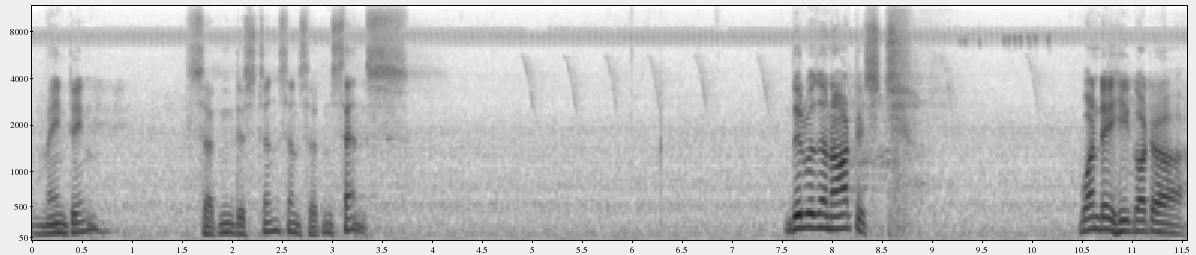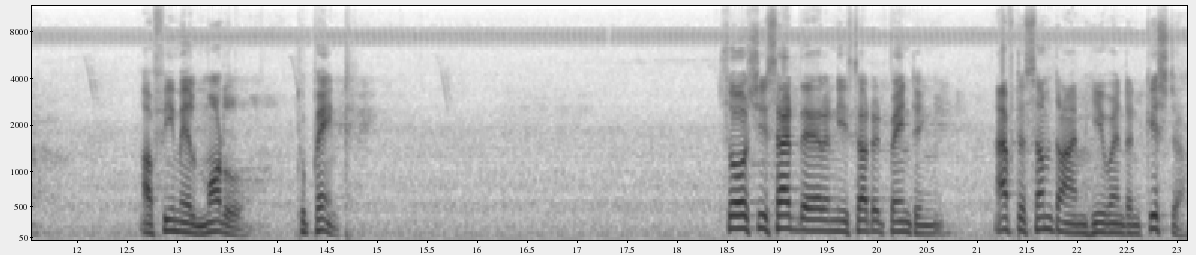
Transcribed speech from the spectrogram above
maintain certain distance and certain sense. There was an artist, one day he got a, a female model to paint. So she sat there and he started painting. After some time, he went and kissed her.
